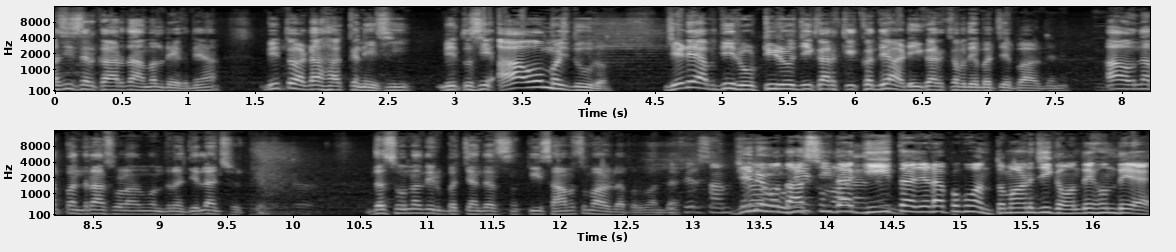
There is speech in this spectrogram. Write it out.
ਅਸੀਂ ਸਰਕਾਰ ਦਾ ਅਮਲ ਦੇਖਦੇ ਹਾਂ ਵੀ ਤੁਹਾਡਾ ਹੱਕ ਨਹੀਂ ਸੀ ਵੀ ਤੁਸੀਂ ਆ ਉਹ ਮਜ਼ਦੂਰ, ਜਿਹੜੇ ਆਪਦੀ ਰੋਟੀ ਰੋਜੀ ਕਰਕੇ ਇੱਕ ਦਿਹਾੜੀ ਕਰਕੇ ਆਪਦੇ ਬੱਚੇ ਪਾਲਦੇ ਨੇ। ਆ ਉਹਨਾਂ 15 16 ਨੂੰ ਅੰਦਰ ਜੇਲ੍ਹਾਂ 'ਚ ਸੁੱਟੇ। ਦੱਸੋ ਉਹਨਾਂ ਦੇ ਬੱਚਿਆਂ ਦਾ ਸ- ਕੀ ਸਾਂਭ ਸੰਭਾਲ ਦਾ ਪ੍ਰਬੰਧ ਹੈ? ਫਿਰ ਸੰਤ ਜਿਹਨੇ ਉਹੀ ਉਦਾਸੀ ਦਾ ਗੀਤ ਆ ਜਿਹੜਾ ਭਗਵੰਤ ਮਾਨ ਜੀ ਗਾਉਂਦੇ ਹੁੰਦੇ ਆ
